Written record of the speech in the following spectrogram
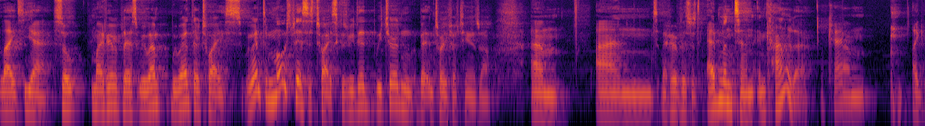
Like yeah, so my favorite place. We went we went there twice. We went to most places twice because we did we toured in, a bit in 2015 as well. Um, and my favorite place was Edmonton in Canada. Okay. Um, like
